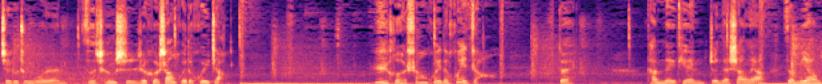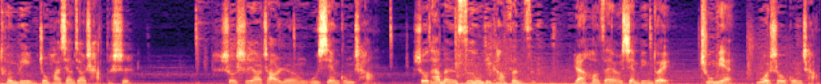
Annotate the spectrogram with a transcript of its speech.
这个中国人自称是日和商会的会长。日和商会的会长，对，他们那天正在商量怎么样吞并中华橡胶厂的事，说是要找人诬陷工厂，说他们私通抵抗分子，然后再由宪兵队出面没收工厂，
